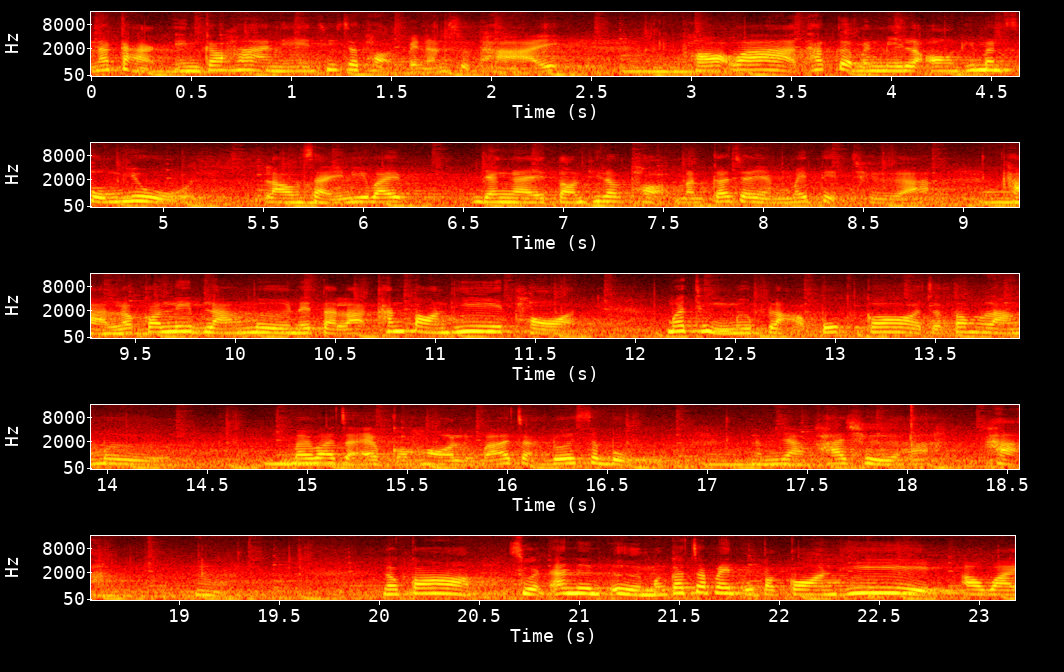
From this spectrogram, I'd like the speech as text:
หน้ากาก N95 อันนี้ที่จะถอดเป็นอันสุดท้าย เพราะว่าถ้าเกิดมันมีละอองที่มันฟุ้งอยู่ เราใส่นี่ไว้ยังไงตอนที่เราถอดมันก็จะยังไม่ติดเชื้อค่ะ แล้วก็รีบล้างมือในแต่ละขั้นตอนที่ถอดเมื่อถึงมือเปล่าปุ๊บก็จะต้องล้างมือ ไม่ว่าจะแอลกอฮอล์หรือว่าจะด้วยสบู่น้ำยาฆ่าเชื้อค่ะอืมแล้วก็ส่วนอันอื่นๆ มันก็จะเป็นอุปกรณ์ที่เอาไว้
